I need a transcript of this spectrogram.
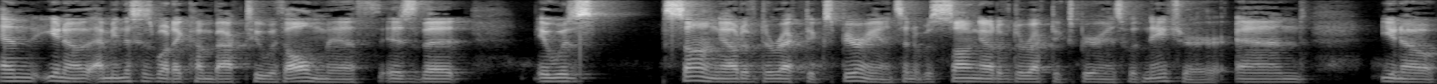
And you know, I mean, this is what I come back to with all myth is that it was sung out of direct experience, and it was sung out of direct experience with nature, and you know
